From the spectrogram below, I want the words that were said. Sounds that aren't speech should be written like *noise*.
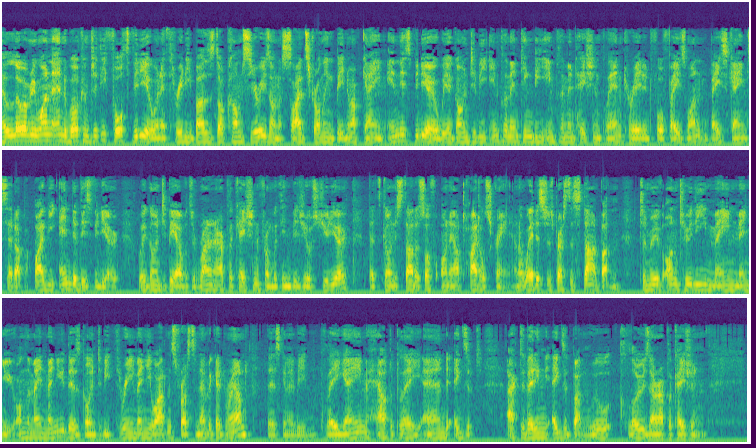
Hello everyone and welcome to the fourth video in a 3dbuzz.com series on a side-scrolling beat 'em up game. In this video we are going to be implementing the implementation plan created for phase 1 base game setup. By the end of this video we're going to be able to run our application from within Visual Studio that's going to start us off on our title screen. And a way to just press the start button to move on to the main menu. On the main menu there's going to be three menu items for us to navigate around. There's going to be play game, how to play and exit. Activating the exit button will close our application.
